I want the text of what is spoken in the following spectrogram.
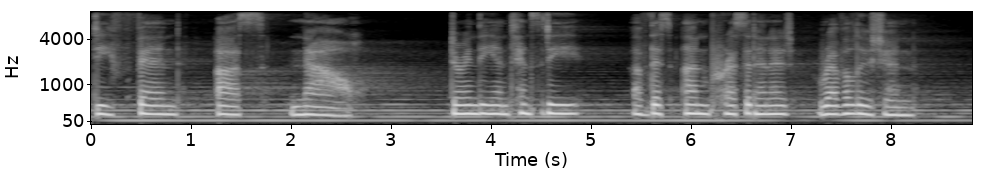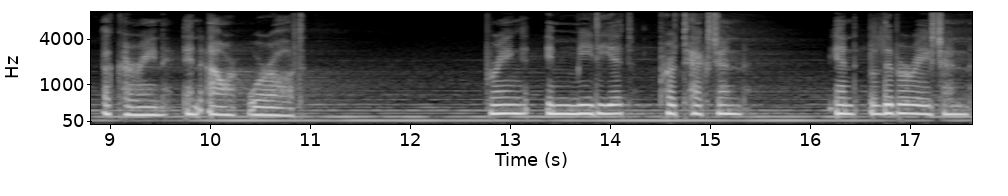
Defend us now during the intensity of this unprecedented revolution occurring in our world. Bring immediate protection and liberation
